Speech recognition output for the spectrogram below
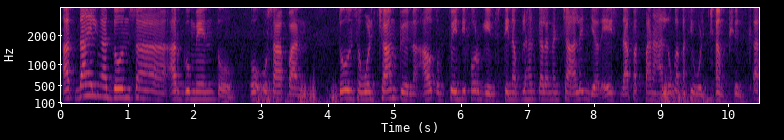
at dahil nga doon sa argumento o usapan doon sa world champion na out of 24 games, tinablahan ka lang ng challenger, is dapat panalo ka kasi world champion ka.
